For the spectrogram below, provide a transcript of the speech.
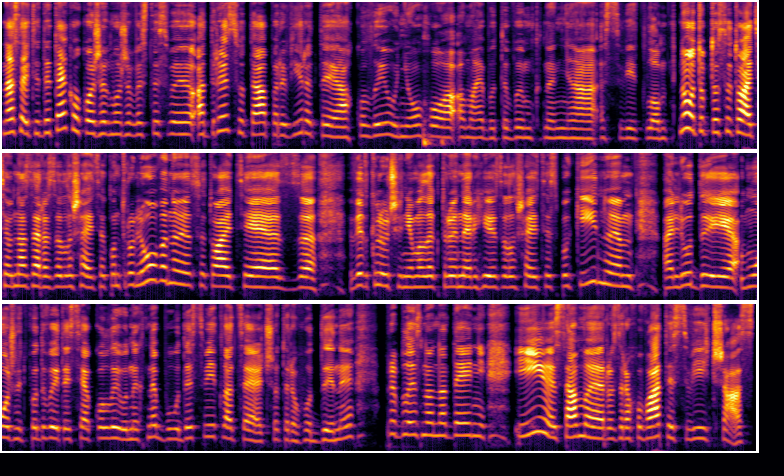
На сайті ДТЕКО кожен може ввести свою адресу та перевірити, коли у нього має бути вимкнення світло. Ну тобто, ситуація у нас зараз залишається контрольованою. Ситуація з відключенням електроенергії залишається спокійною. Люди можуть подивитися, коли у них не буде світла. Це 4 години приблизно на день, і саме розрахувати свій час.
